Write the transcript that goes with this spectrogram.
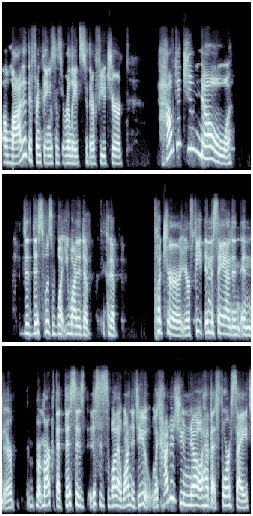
a lot of different things as it relates to their future. How did you know that this was what you wanted to kind of put your your feet in the sand and, and or mark that this is this is what I want to do? Like how did you know have that foresight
